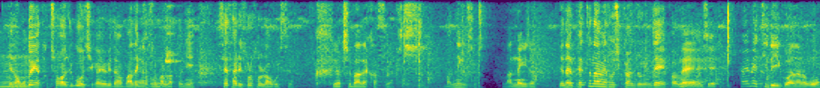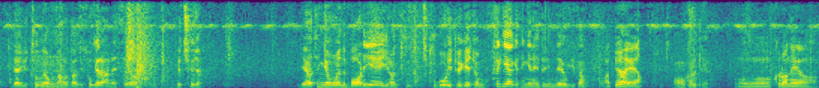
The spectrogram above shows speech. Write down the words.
음. 얘는 엉덩이가 다쳐가지고 제가 여기다가 마데카솔 아이고. 발랐더니 새 살이 솔솔 나오고 있어요 크, 역시 마데카스 만능이지 만능이죠 얘는 베트남에 소식하는 종인데 바로 네. 이제 팔메티드 이구아나라고 내가 유튜브 영상으로도 아직 소개를 안 했어요. 이거 치우자. 얘 같은 경우에는 머리에 이런 두, 두 골이 되게 좀 특이하게 생긴 애들인데 여기가 아 뼈예요? 어 그렇대요. 오 그러네요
